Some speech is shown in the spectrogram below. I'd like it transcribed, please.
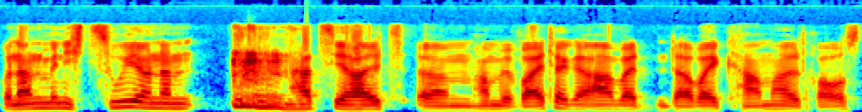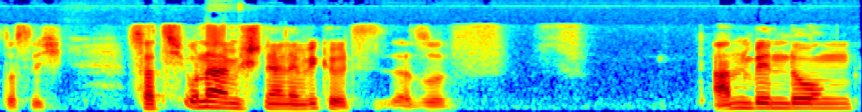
Und dann bin ich zu ihr und dann hat sie halt, ähm, haben wir weitergearbeitet und dabei kam halt raus, dass ich, es hat sich unheimlich schnell entwickelt, also Anbindung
